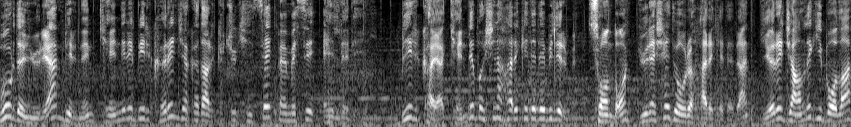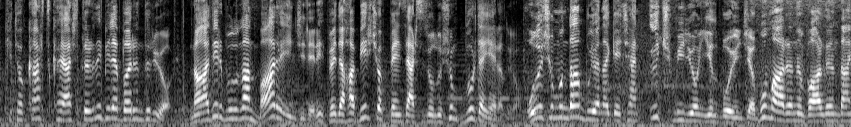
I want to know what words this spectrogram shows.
Burada yürüyen birinin kendini bir karınca kadar küçük hissetmemesi elde değil. Bir kaya kendi başına hareket edebilir mi? Sondon güneşe doğru hareket eden, yarı canlı gibi olan fitokart kayaçlarını bile barındırıyor. Nadir bulunan mağara incileri ve daha birçok benzersiz oluşum burada yer alıyor. Oluşumundan bu yana geçen 3 milyon yıl boyunca bu mağaranın varlığından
